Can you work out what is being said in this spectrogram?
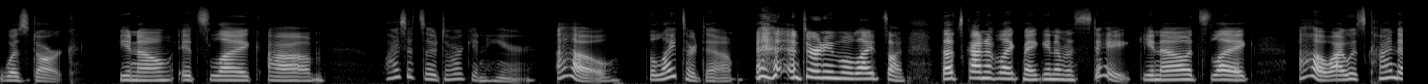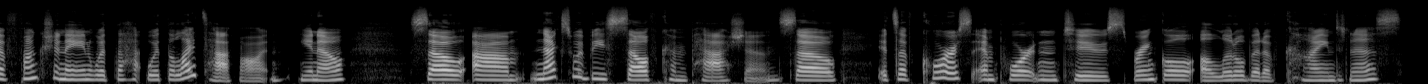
was dark. You know, it's like um, why is it so dark in here? Oh, the lights are dim and turning the lights on. That's kind of like making a mistake, you know? It's like, oh, I was kind of functioning with the with the lights half on, you know? So, um, next would be self-compassion. So, it's of course important to sprinkle a little bit of kindness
